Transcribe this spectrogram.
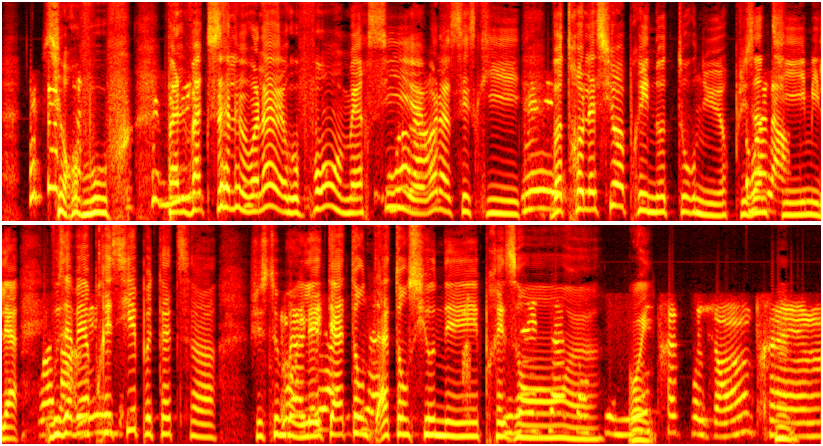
sur vous. Pas le vaccin, voilà, au fond, merci. Voilà. euh, Voilà, c'est ce qui. mais- Votre relation a pris une autre tournure, plus Voilà. intime. Il a. Voilà, vous avez mais- apprécié peut-être ça, justement. Bah, il a été atten- j'ai- attentionné, présent. Il a été euh, attentionné, oui. très présent, très.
